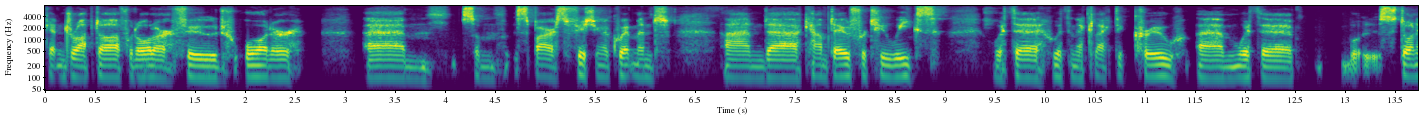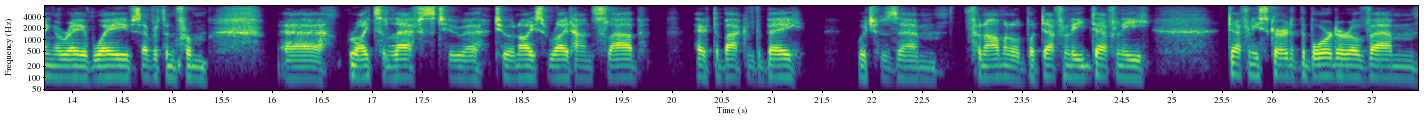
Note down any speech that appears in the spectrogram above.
getting dropped off with all our food, water, um, some sparse fishing equipment, and uh, camped out for two weeks with a with an eclectic crew, um, with a stunning array of waves, everything from uh, rights and lefts to a, to a nice right hand slab out the back of the bay, which was um, phenomenal. But definitely, definitely, definitely skirted the border of um,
